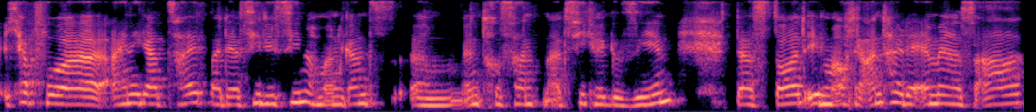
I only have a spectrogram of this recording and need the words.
ich habe vor einiger Zeit bei der CDC nochmal einen ganz ähm, interessanten Artikel gesehen, dass dort eben auch der Anteil der MRSA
